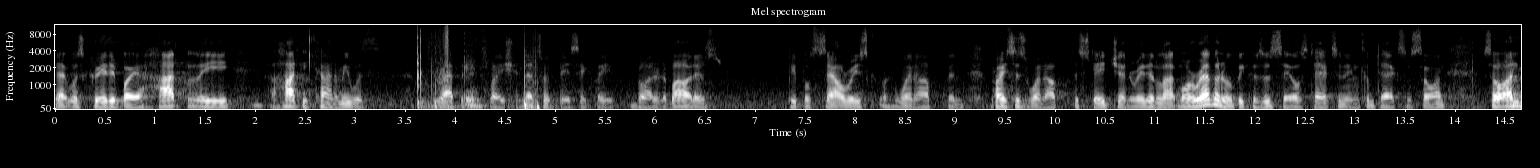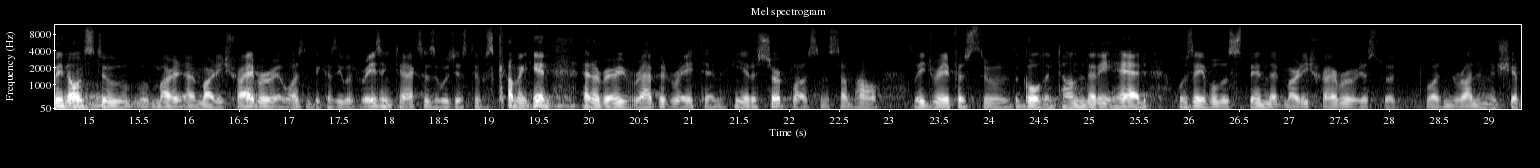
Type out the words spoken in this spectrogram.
that was created by a hotly, a hot economy with rapid inflation. That's what basically brought it about is people's salaries went up and prices went up, the state generated a lot more revenue because of sales tax and income tax and so on. So unbeknownst to Mar- uh, Marty Schreiber, it wasn't because he was raising taxes, it was just it was coming in at a very rapid rate, and he had a surplus, and somehow Lee Dreyfus, through the golden tongue that he had, was able to spin that Marty Schreiber just wasn't running the ship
